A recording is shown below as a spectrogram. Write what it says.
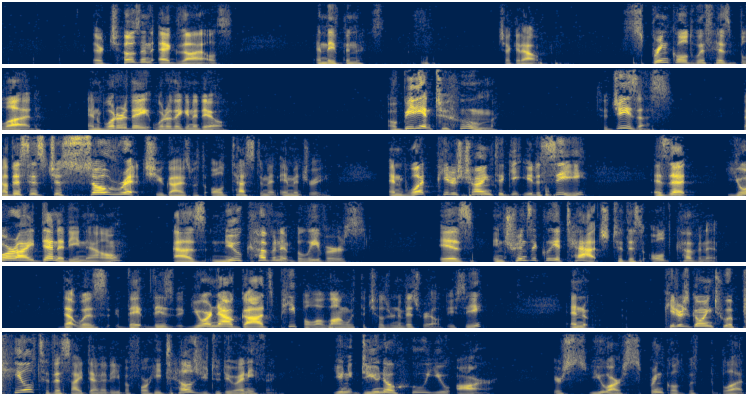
They're chosen exiles. And they've been Check it out. Sprinkled with his blood. And what are they what are they going to do? Obedient to whom? To Jesus. Now this is just so rich, you guys, with Old Testament imagery. And what Peter's trying to get you to see is that your identity now as new covenant believers is intrinsically attached to this old covenant that was they, these, you are now god's people along with the children of israel. Do you see? And peter's going to appeal to this identity before he tells you to do anything. You, do you know who you are? You're, you are sprinkled with the blood.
